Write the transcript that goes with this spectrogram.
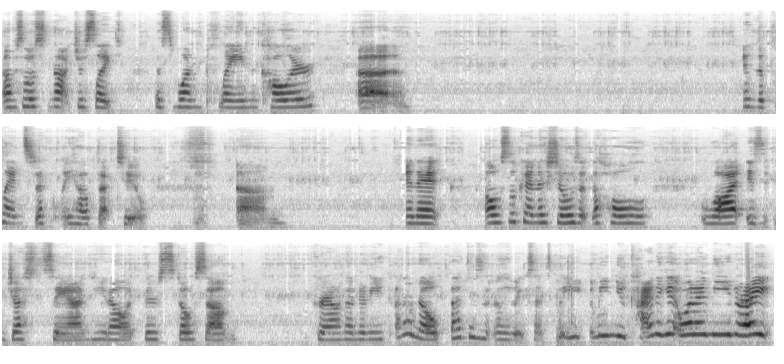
Um, so it's not just like this one plain color. Uh, and the plants definitely help that too. Um, and it also kind of shows that the whole lot isn't just sand, you know, there's still some ground underneath. I don't know, that doesn't really make sense, but you, I mean, you kind of get what I mean, right?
